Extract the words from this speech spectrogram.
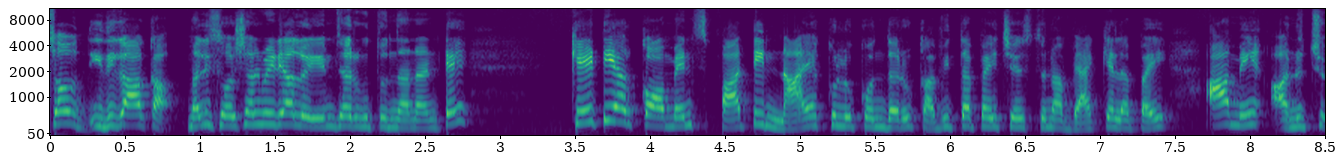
సో ఇది కాక మళ్ళీ సోషల్ మీడియాలో ఏం జరుగుతుందనంటే కేటీఆర్ కామెంట్స్ పార్టీ నాయకులు కొందరు కవితపై చేస్తున్న వ్యాఖ్యలపై ఆమె అనుచు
